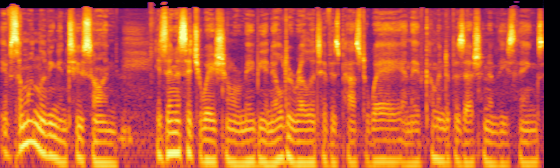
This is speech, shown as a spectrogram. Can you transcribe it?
If someone living in Tucson is in a situation where maybe an elder relative has passed away and they've come into possession of these things,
